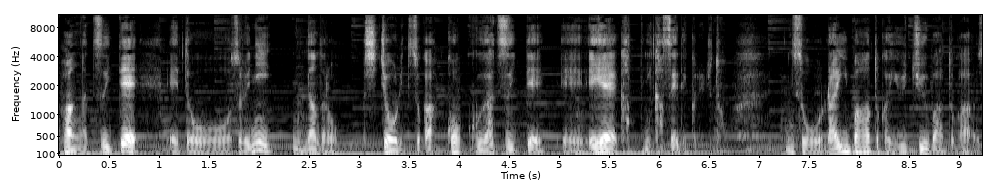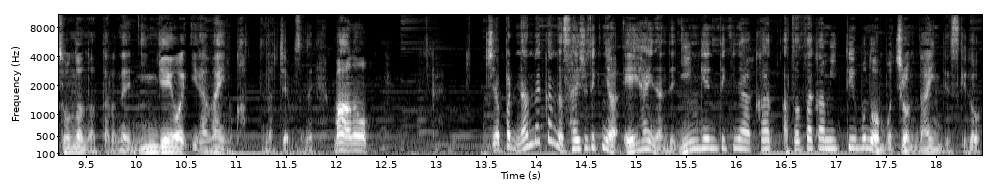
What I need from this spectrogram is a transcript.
ファンがついて、えっ、と、それに、なんだろう、視聴率とか広告がついて、えー、AI 勝手に稼いでくれると。そう、ライバーとか YouTuber とか、そんなんだったらね、人間はいらないのかってなっちゃいますね。まああの、やっぱりなんだかんだ最終的には AI なんで人間的な温かみっていうものはもちろんないんですけど、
